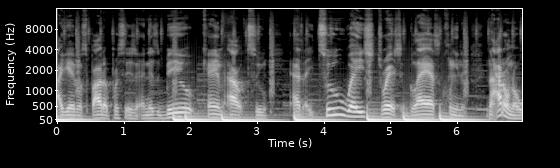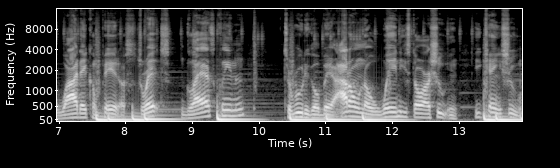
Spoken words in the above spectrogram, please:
I gave him spot up precision, and this build came out to as a two-way stretch glass cleaner. Now I don't know why they compared a stretch glass cleaner to Rudy Gobert. I don't know when he started shooting. He can't shoot.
